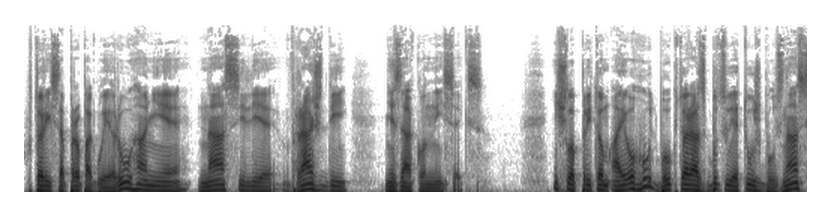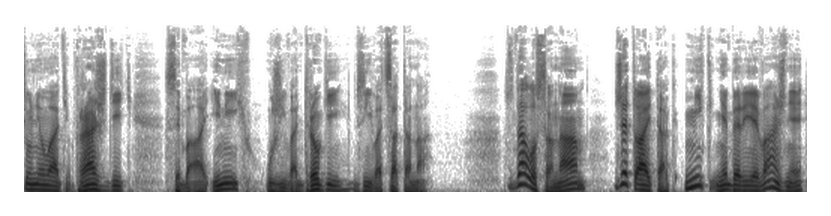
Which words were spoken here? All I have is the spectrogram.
v ktorých sa propaguje rúhanie, násilie, vraždy, nezákonný sex. Išlo pritom aj o hudbu, ktorá zbudzuje túžbu znásilňovať, vraždiť seba aj iných, užívať drogy, vzývať satana. Zdalo sa nám, že to aj tak nik neberie vážne,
